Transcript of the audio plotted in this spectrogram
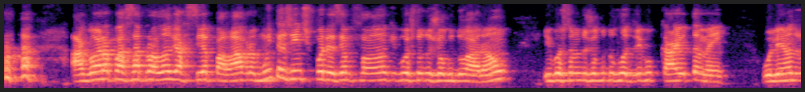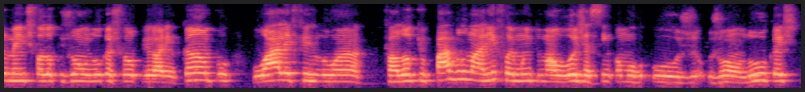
Agora passar para o Alan Garcia a palavra. Muita gente, por exemplo, falando que gostou do jogo do Arão e gostando do jogo do Rodrigo Caio também. O Leandro Mendes falou que o João Lucas foi o pior em campo. O Aleph Luan falou que o Pablo Mari foi muito mal hoje, assim como o João Lucas.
